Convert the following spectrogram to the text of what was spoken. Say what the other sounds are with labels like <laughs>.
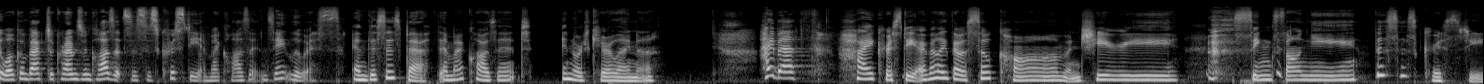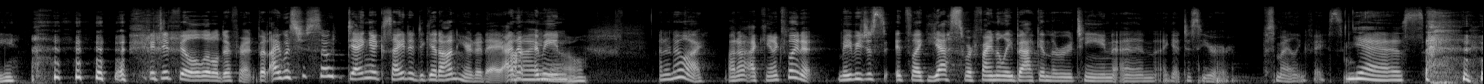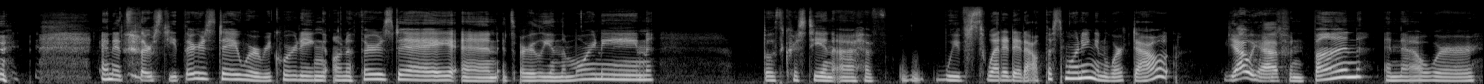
Hey, welcome back to Crimes and Closets. This is Christy in my closet in St. Louis. And this is Beth in my closet in North Carolina. Hi, Beth. Hi, Christy. I felt like that was so calm and cheery, <laughs> sing songy. This is Christy. <laughs> It did feel a little different, but I was just so dang excited to get on here today. I don't. I, mean, know. I don't know. I I don't. I can't explain it. Maybe just it's like yes, we're finally back in the routine, and I get to see your smiling face. yes. <laughs> and it's Thirsty Thursday. We're recording on a Thursday, and it's early in the morning. Both Christy and I have we've sweated it out this morning and worked out. Yeah, we It's have. been fun, and now we're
